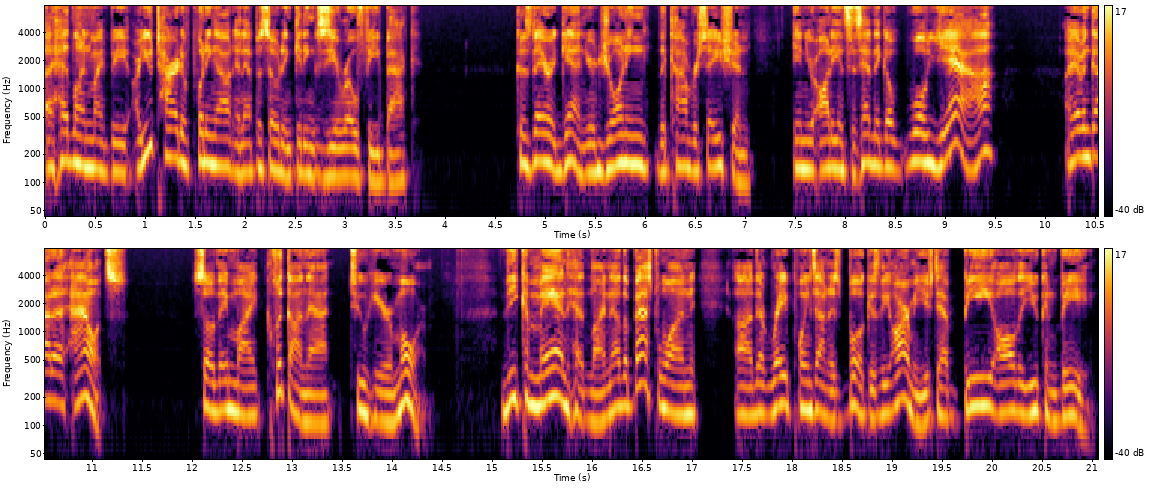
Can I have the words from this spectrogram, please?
a headline might be, are you tired of putting out an episode and getting zero feedback? Because there again, you're joining the conversation in your audience's head. They go, well, yeah, I haven't got an ounce. So they might click on that to hear more. The command headline. Now, the best one uh, that Ray points out in his book is the Army used to have be all that you can be.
